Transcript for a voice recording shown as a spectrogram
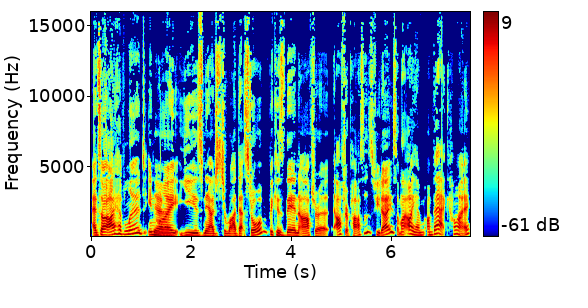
and so I have learned in Yeah. my years now just to ride that storm because then after it after it passes a few days, I'm like, oh yeah, I'm, I'm back. Hi,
